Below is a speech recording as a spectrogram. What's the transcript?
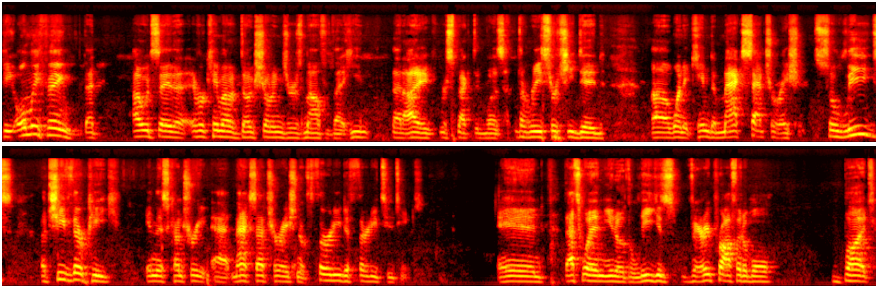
the only thing that I would say that ever came out of Doug Schoninger's mouth that he that I respected was the research he did uh, when it came to max saturation. So leagues achieve their peak in this country at max saturation of 30 to 32 teams. And that's when, you know, the league is very profitable, but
